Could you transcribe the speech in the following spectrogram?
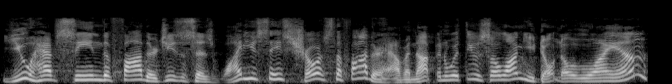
you have seen the Father. Jesus says, why do you say, show us the Father? Have I not been with you so long you don't know who I am?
